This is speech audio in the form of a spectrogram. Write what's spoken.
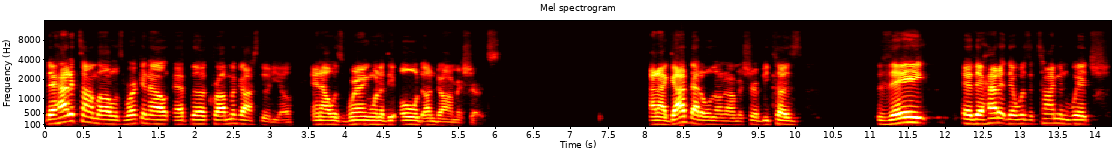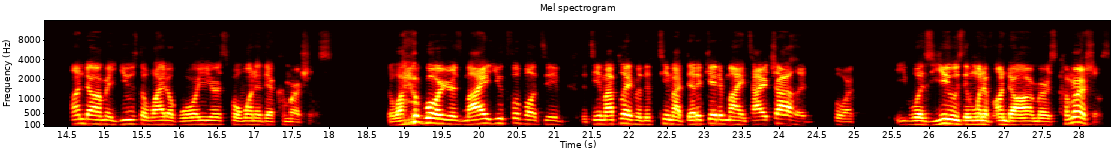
There had a time while I was working out at the Krav Maga studio, and I was wearing one of the old Under Armour shirts and I got that old Under Armour shirt because they and there had a, there was a time in which Under Armour used the White Oak Warriors for one of their commercials. The White Oak Warriors, my youth football team, the team I played for, the team I dedicated my entire childhood for, was used in one of Under Armour's commercials.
